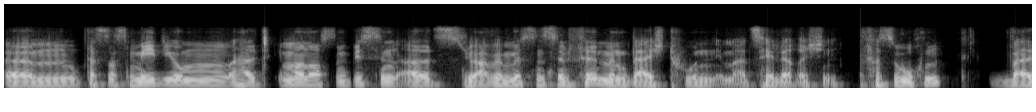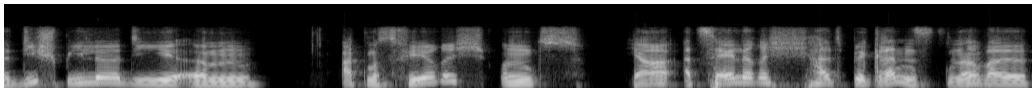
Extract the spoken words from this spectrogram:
ähm, dass das Medium halt immer noch so ein bisschen als, ja, wir müssen es den Filmen gleich tun im Erzählerischen versuchen, weil die Spiele, die ähm, atmosphärisch und ja, erzählerisch halt begrenzt, ne, weil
